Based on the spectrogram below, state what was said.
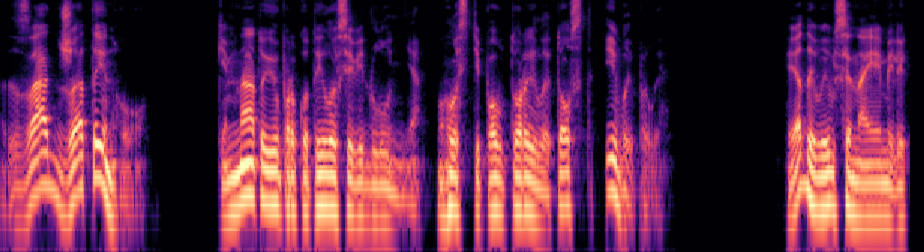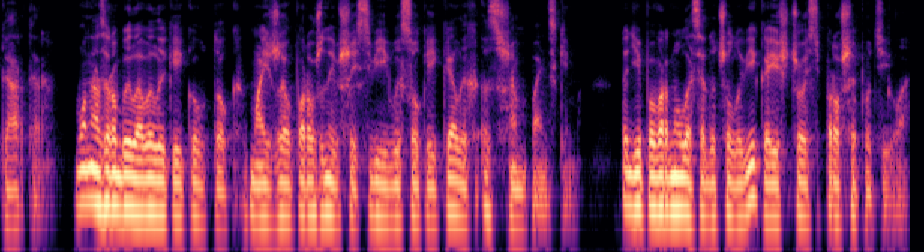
за джатингу. Кімнатою прокотилося відлуння. Гості повторили тост і випили. Я дивився на Емілі Картер. Вона зробила великий ковток, майже опорожнивши свій високий келих з шампанським. Тоді повернулася до чоловіка і щось прошепотіла.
